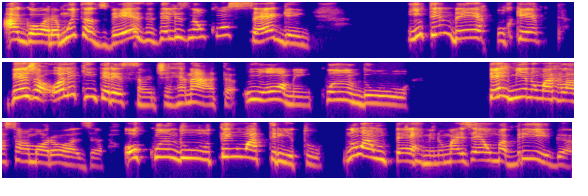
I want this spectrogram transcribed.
Agora, muitas vezes eles não conseguem entender, porque veja, olha que interessante, Renata, um homem quando termina uma relação amorosa ou quando tem um atrito, não é um término, mas é uma briga,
